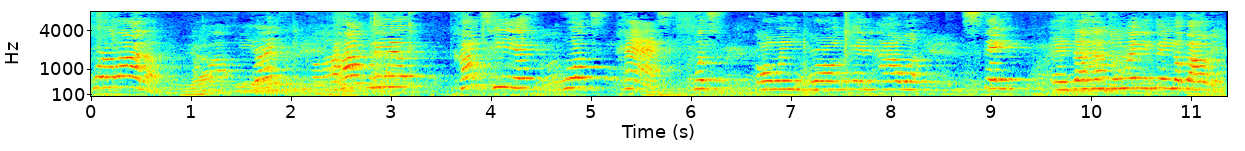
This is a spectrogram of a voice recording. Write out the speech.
crawl out of. Right? A hot meal comes here, walks past what's going wrong in our state and doesn't do anything about it.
